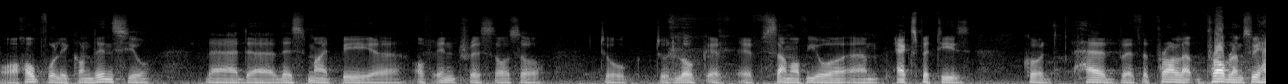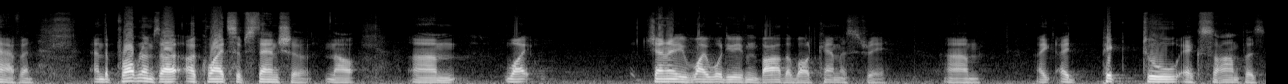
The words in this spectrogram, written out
or hopefully convince you that uh, this might be uh, of interest also to, to look if, if some of your um, expertise could help with the prob- problems we have. And, and the problems are, are quite substantial. Now, um, why, generally, why would you even bother about chemistry? Um, I, I picked two examples.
